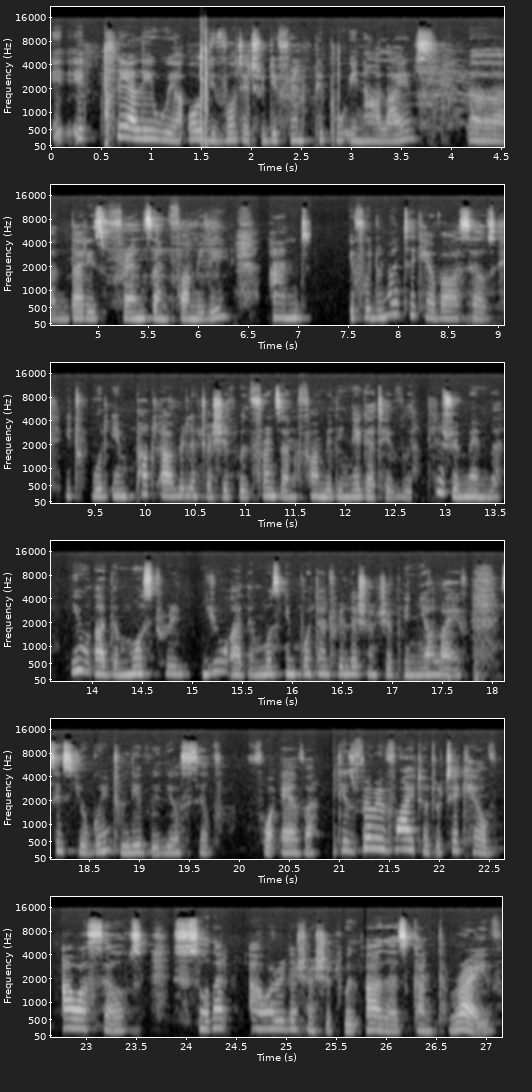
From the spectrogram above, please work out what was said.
it, it, clearly we are all devoted to different people in our lives uh, that is friends and family and if we do not take care of ourselves, it would impact our relationship with friends and family negatively. Please remember, you are the most re- you are the most important relationship in your life since you're going to live with yourself forever. It is very vital to take care of ourselves so that our relationships with others can thrive.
